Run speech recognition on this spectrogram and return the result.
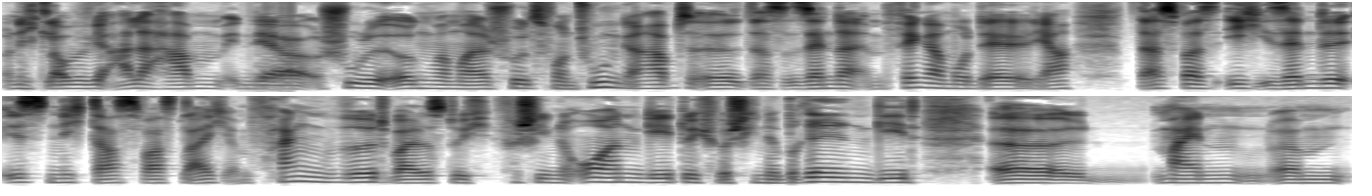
Und ich glaube, wir alle haben in der Schule irgendwann mal Schulz von Thun gehabt, äh, das Sender-Empfänger-Modell. Ja, das, was ich sende, ist nicht das, was gleich empfangen wird, weil es durch verschiedene Ohren geht, durch verschiedene Brillen geht. Äh, mein ähm,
